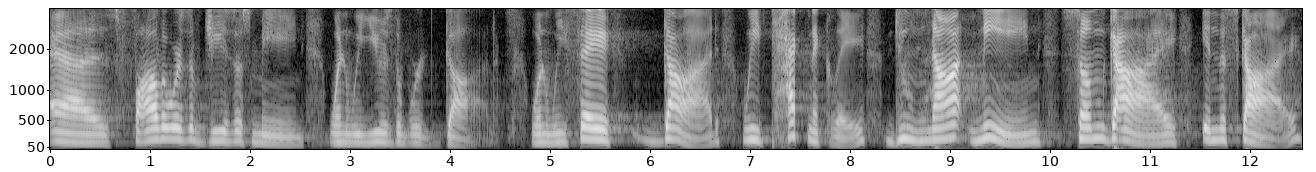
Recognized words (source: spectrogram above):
as followers of Jesus mean when we use the word God. When we say God, we technically do not mean some guy in the sky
